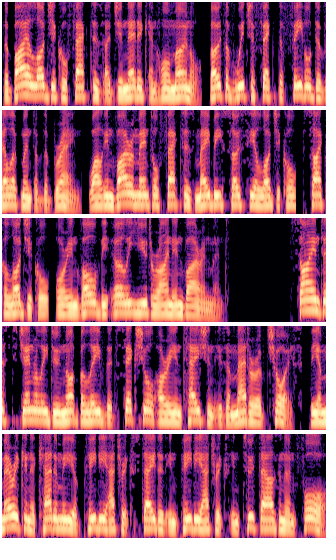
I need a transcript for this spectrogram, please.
The biological factors are genetic and hormonal, both of which affect the fetal development of the brain, while environmental factors may be sociological, psychological, or involve the early uterine environment. Scientists generally do not believe that sexual orientation is a matter of choice. The American Academy of Pediatrics stated in Pediatrics in 2004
